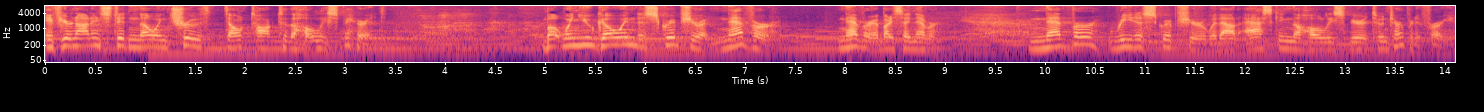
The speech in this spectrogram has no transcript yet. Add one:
If you're not interested in knowing truth, don't talk to the Holy Spirit. But when you go into Scripture, never, never, everybody say never. Never read a scripture without asking the Holy Spirit to interpret it for you.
